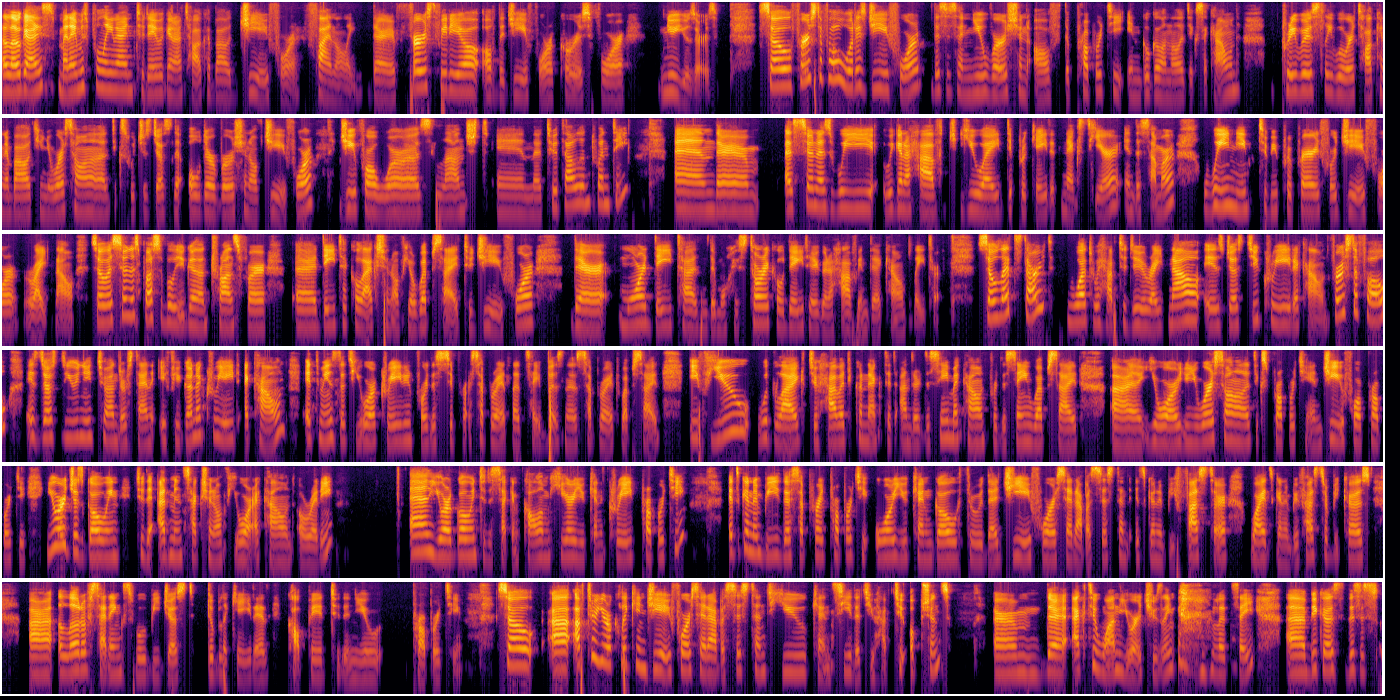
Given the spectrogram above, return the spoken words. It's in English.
Hello guys, my name is Paulina and today we're going to talk about GA4 finally, the first video of the GA4 course for new users. So first of all, what is GA4? This is a new version of the property in Google Analytics account. Previously, we were talking about Universal Analytics, which is just the older version of GA4. GA4 was launched in uh, 2020 and there as soon as we we're gonna have UA deprecated next year in the summer, we need to be prepared for GA4 right now. So as soon as possible, you're gonna transfer data collection of your website to GA4 there more data, the more historical data you're going to have in the account later. So let's start. What we have to do right now is just to create account. First of all, it's just you need to understand if you're going to create account, it means that you are creating for the separate, let's say business, separate website. If you would like to have it connected under the same account for the same website, uh, your Universal Analytics property and GA4 property, you are just going to the admin section section of your account already and you are going to the second column here. You can create property. It's going to be the separate property or you can go through the ga4 setup assistant. It's going to be faster. Why it's going to be faster? Because uh, a lot of settings will be just duplicated copied to the new property. So uh, after you're clicking ga4 setup assistant you can see that you have two options um, the active one you are choosing, let's say, uh, because this is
